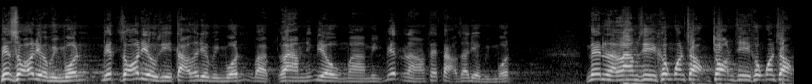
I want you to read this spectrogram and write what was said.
biết rõ điều mình muốn, biết rõ điều gì tạo ra điều mình muốn và làm những điều mà mình biết là nó sẽ tạo ra điều mình muốn. Nên là làm gì không quan trọng, chọn gì không quan trọng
